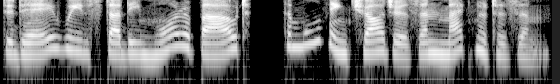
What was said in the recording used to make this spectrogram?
today we'll study more about the moving charges and magnetism.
